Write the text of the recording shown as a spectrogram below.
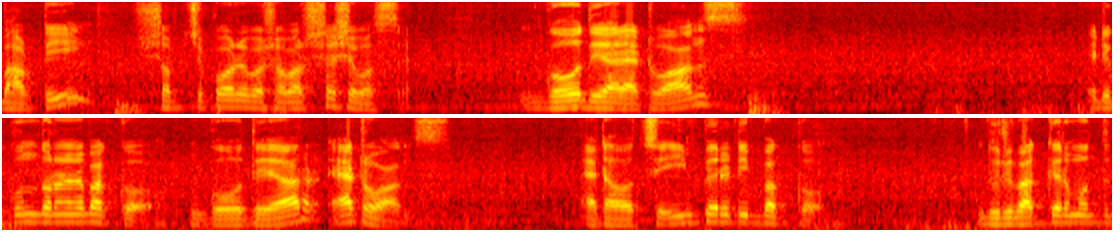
ভাবটি সবচেয়ে পরে বা সবার শেষে বসছে। গো দেয়ার অ্যাট ওয়ান্স এটি কোন ধরনের বাক্য? গো দেয়ার অ্যাট ওয়ান্স এটা হচ্ছে ইম্পেরেটিভ বাক্য। দুটি বাক্যের মধ্যে,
